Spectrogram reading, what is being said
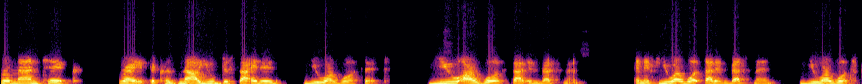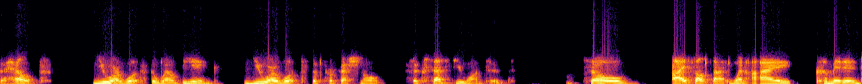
romantic right? Because now you've decided you are worth it you are worth that investment and if you are worth that investment you are worth the health you are worth the well-being you are worth the professional success you wanted. So I felt that when I committed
